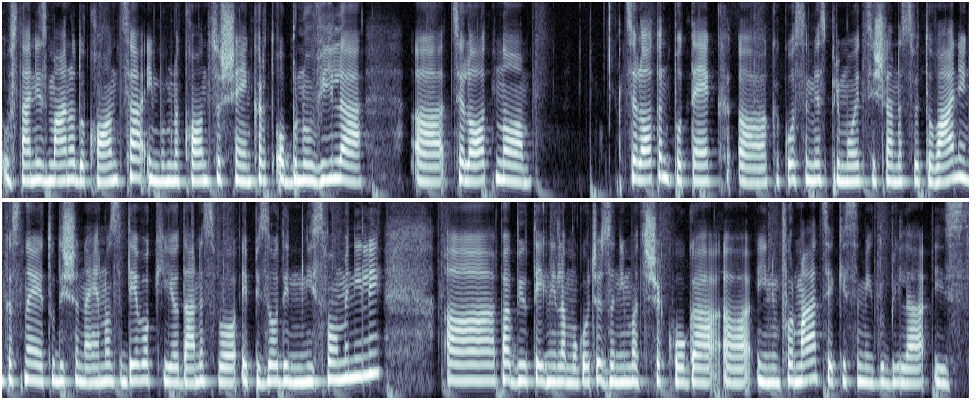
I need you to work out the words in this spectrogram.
ostani z mano do konca in bom na koncu še enkrat obnovila uh, celotno. Celoten potek, uh, kako sem jaz pri mojci šla na svetovanje, in kasneje tudi še na eno zadevo, ki jo danes v epizodi nismo omenili, uh, pa bi utegnila mogoče zanimati še koga uh, in informacije, ki sem jih dobila iz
